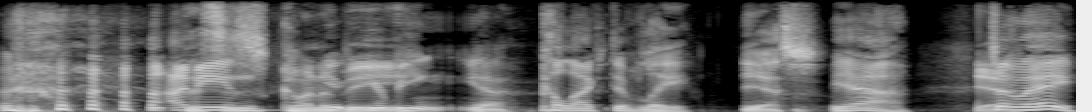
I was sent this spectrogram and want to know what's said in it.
I this mean, is going to be. you're being yeah. collectively, yes. yeah. Yeah. So hey,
